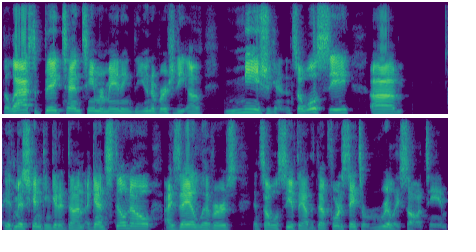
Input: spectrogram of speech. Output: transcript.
the last Big Ten team remaining, the University of Michigan. And so we'll see um, if Michigan can get it done. Again, still no Isaiah Livers. And so we'll see if they have the depth. Florida State's a really solid team.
